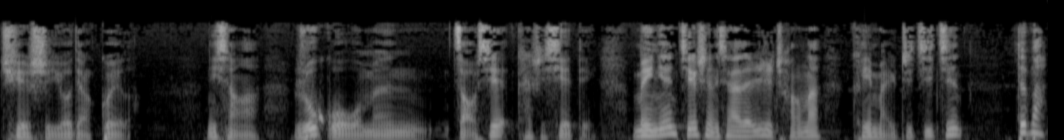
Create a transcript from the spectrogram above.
确实有点贵了。你想啊，如果我们早些开始谢顶，每年节省下来的日常呢，可以买一只基金，对吧？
